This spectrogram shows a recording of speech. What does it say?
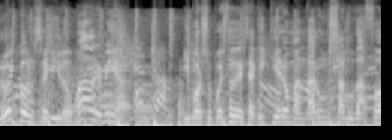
lo he conseguido, madre mía. Y por supuesto desde aquí quiero mandar un saludazo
